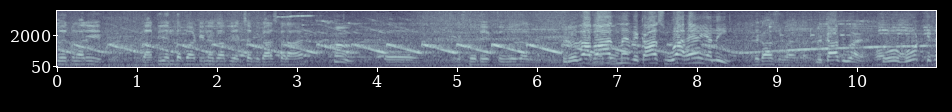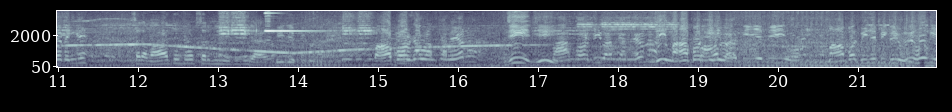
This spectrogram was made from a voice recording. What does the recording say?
जो तुम्हारी भारतीय जनता पार्टी ने काफ़ी अच्छा विकास करा है। हाँ। तो इसको देखते हुए सर फिरोजाबाद में विकास हुआ है या नहीं? विकास हुआ है विकास हुआ है। तो वोट किसे देंगे? सर हमारा तो वोट सर बीजेपी को जाएगा बीजेपी को। महापौर का बात कर रहे हो ना? जी जी। महापौर की बात कर रहे हो ना? जी महापौर की बात। बीजेपी होगी। महापौर बीजेपी की होगी। होगी।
